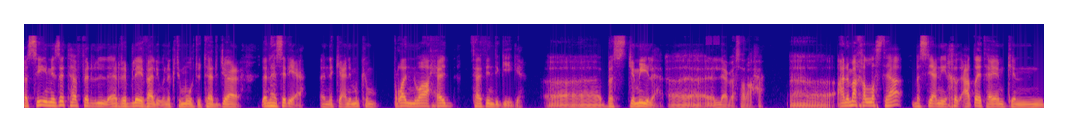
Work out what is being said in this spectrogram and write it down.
بس هي ميزتها في ال- ال replay value إنك تموت وترجع لأنها سريعة. إنك يعني ممكن run واحد 30 دقيقة. بس جميلة اللعبة صراحة. أنا ما خلصتها بس يعني أعطيتها يمكن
